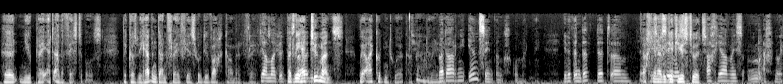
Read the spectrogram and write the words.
her new play at other festivals. Because we haven't done Freyfius, we'll do Wachkamer at Freyfius. Ja, maar dit but we nou had die two months where I couldn't work. I couldn't do anything. Wat daar nie 1 sent ingekom het nie. Jy weet in dit dit ehm um, Ach, soos you know, we get mens- used to it. Ag ja, mens mm, ag nooit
